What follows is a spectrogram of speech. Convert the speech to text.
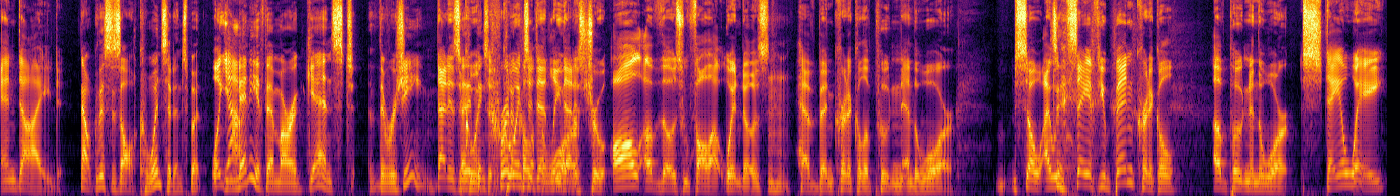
and died. Now this is all coincidence, but Well, yeah. many of them are against the regime. That is a They've coincidence. critical of the Coincidentally, that is true. All of those who fall out windows Mm-hmm. have been critical of Putin and the war. So I would say if you've been critical of Putin and the war, stay away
